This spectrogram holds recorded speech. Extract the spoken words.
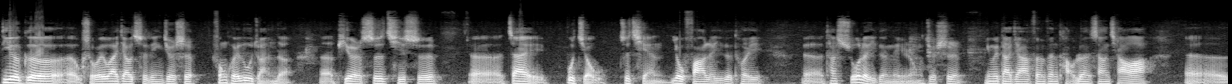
第二个呃所谓的外交辞令，就是峰回路转的呃皮尔斯其实。呃，在不久之前又发了一个推，呃，他说了一个内容，就是因为大家纷纷讨论桑乔啊，呃，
